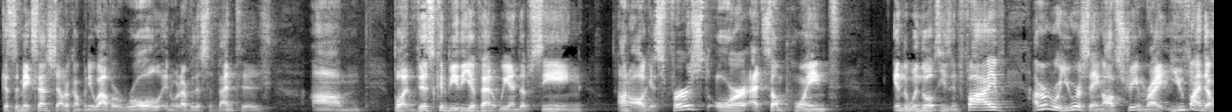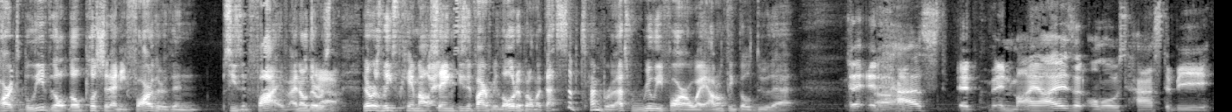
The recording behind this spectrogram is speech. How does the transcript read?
guess it makes sense. Shadow Company will have a role in whatever this event is. Um, but this could be the event we end up seeing on August 1st or at some point in the window of season five. I remember what you were saying off stream, right? You find it hard to believe they'll, they'll push it any farther than season five. I know there Yeah. was there was leaks came out saying season five reloaded, but I'm like, that's September. That's really far away. I don't think they'll do that. It, it Uh, has. It in my eyes, it almost has to be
